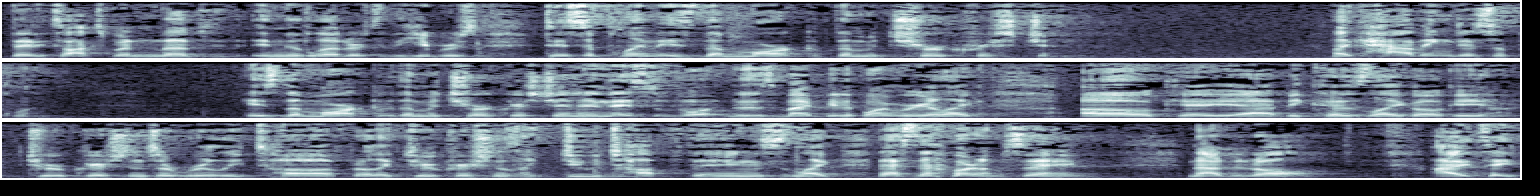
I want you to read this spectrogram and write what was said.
that he talks about in the letter to the Hebrews, discipline is the mark of the mature Christian. Like having discipline. is the mark of the mature Christian. And this this might be the point where you're like, oh, okay, yeah, because like, okay, true Christians are really tough, or like true Christians like do tough things, and like that's not what I'm saying. Not at all. I'd say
